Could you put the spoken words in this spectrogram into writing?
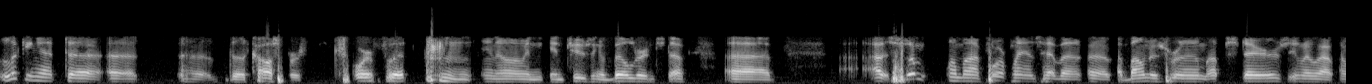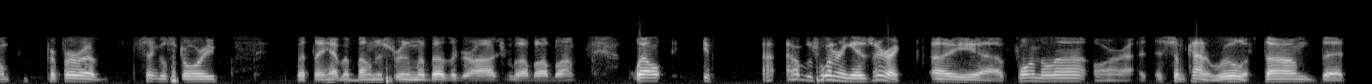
looking at uh, uh, uh, the cost per square foot, you know, in, in choosing a builder and stuff. Uh, uh, some of my floor plans have a, a, a bonus room upstairs. You know, I, I prefer a single story, but they have a bonus room above the garage. Blah blah blah. Well, if I, I was wondering, is there a a uh, formula or uh, some kind of rule of thumb that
